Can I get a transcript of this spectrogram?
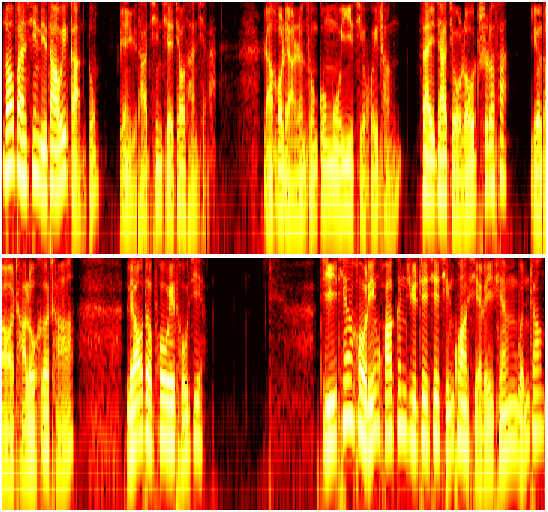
老板心里大为感动，便与他亲切交谈起来。然后两人从公墓一起回城，在一家酒楼吃了饭，又到茶楼喝茶，聊得颇为投机。几天后，林华根据这些情况写了一篇文章，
